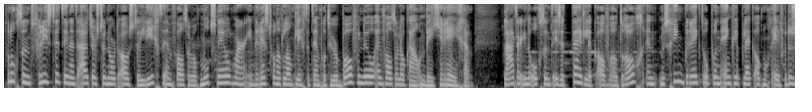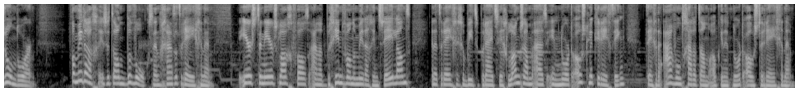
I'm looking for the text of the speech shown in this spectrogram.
Vanochtend vriest het in het uiterste noordoosten licht en valt er wat motsneeuw... maar in de rest van het land ligt de temperatuur boven nul... en valt er lokaal een beetje regen. Later in de ochtend is het tijdelijk overal droog... en misschien breekt op een enkele plek ook nog even de zon door. Vanmiddag is het dan bewolkt en gaat het regenen. De eerste neerslag valt aan het begin van de middag in Zeeland... en het regengebied breidt zich langzaam uit in noordoostelijke richting. Tegen de avond gaat het dan ook in het noordoosten regenen.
